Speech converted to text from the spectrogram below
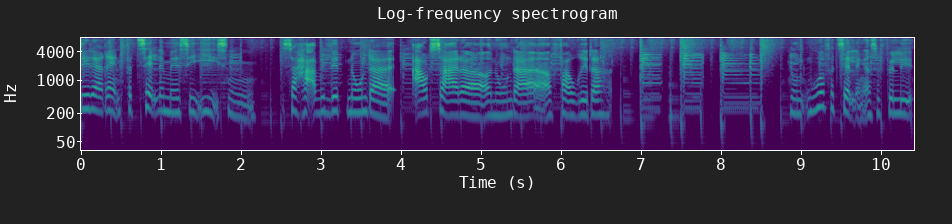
det der rent fortællemæssige i, sådan, så har vi lidt nogen, der er outsider, og nogen, der er favoritter. Nogle urfortællinger selvfølgelig.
